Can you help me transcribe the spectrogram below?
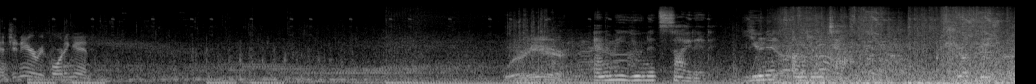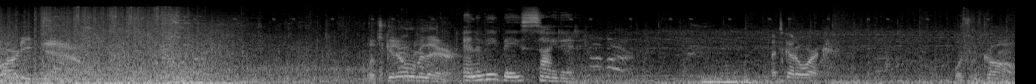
Engineer reporting in. Enemy unit sighted. Unit under attack. Shut this party down. Let's get over there. Enemy base sighted. Let's go to work. What's the call?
